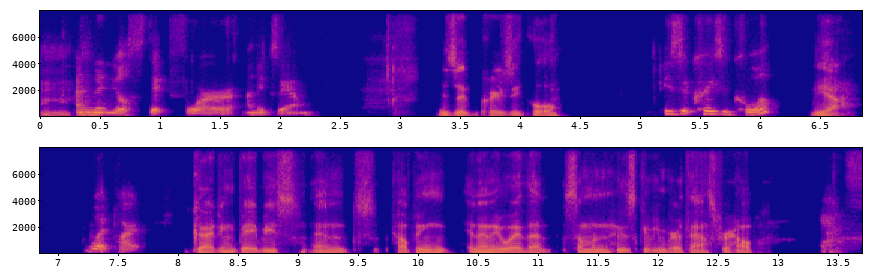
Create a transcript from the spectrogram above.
Mhm. and then you'll sit for an exam Is it crazy cool? is it crazy cool Yeah. what part Guiding babies and helping in any way that someone who's giving birth asks for help. Yes.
